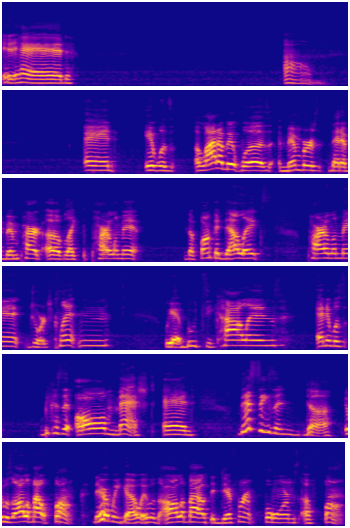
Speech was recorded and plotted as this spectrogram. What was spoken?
it had um and it was a lot of it was members that have been part of like the parliament the funkadelics parliament george clinton we had Bootsy Collins, and it was because it all meshed. And this season, duh, it was all about funk. There we go. It was all about the different forms of funk.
